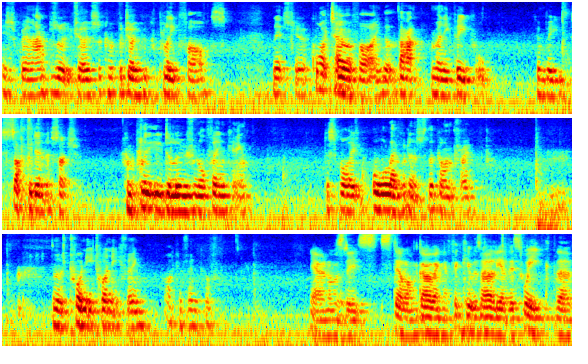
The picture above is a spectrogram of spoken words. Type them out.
It's just been an absolute joke, a a joke, a complete farce. And it's you know, quite terrifying that that many people can be suckered into such completely delusional thinking, despite all evidence to the contrary. The most 2020 thing I can think of. Yeah, and obviously it's still ongoing. I think it was earlier this week the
